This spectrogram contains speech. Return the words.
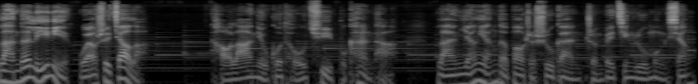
懒得理你，我要睡觉了。考拉扭过头去，不看他。懒洋洋地抱着树干，准备进入梦乡。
